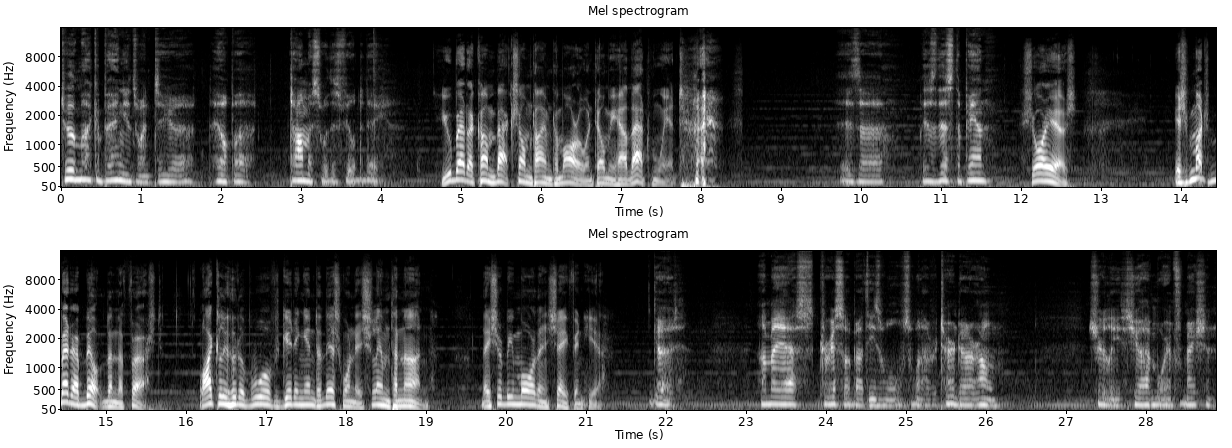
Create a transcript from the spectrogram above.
Two of my companions went to uh, help uh, Thomas with his field today. You better come back sometime tomorrow and tell me how that went. Is uh, is this the pen? sure is. It's much better built than the first. Likelihood of wolves getting into this one is slim to none. They should be more than safe in here. Good. I may ask Carissa about these wolves when I return to her home. Surely she'll have more information.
